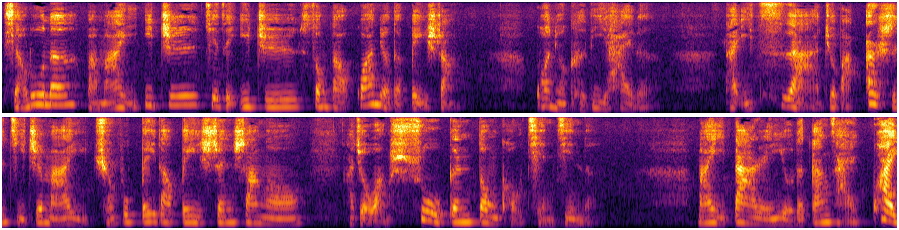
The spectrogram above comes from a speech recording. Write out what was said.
小鹿呢，把蚂蚁一只接着一只送到蜗牛的背上。蜗牛可厉害了，他一次啊就把二十几只蚂蚁全部背到背身上哦。他就往树根洞口前进了。蚂蚁大人有了刚才快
